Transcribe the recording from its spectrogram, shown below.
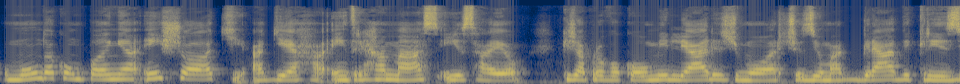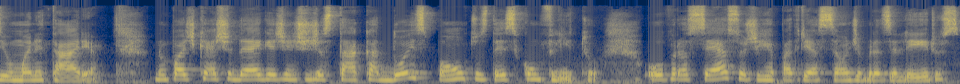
O mundo acompanha em choque a guerra entre Hamas e Israel, que já provocou milhares de mortes e uma grave crise humanitária. No podcast DEG, a gente destaca dois pontos desse conflito: o processo de repatriação de brasileiros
